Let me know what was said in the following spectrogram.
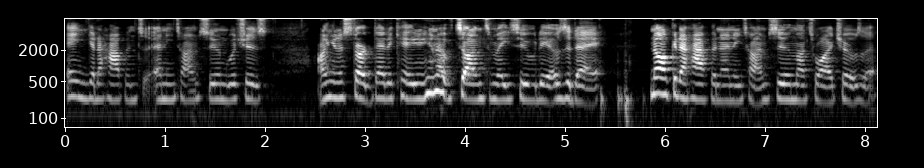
ain't gonna happen to anytime soon. Which is I'm gonna start dedicating enough time to make two videos a day. Not gonna happen anytime soon. That's why I chose it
